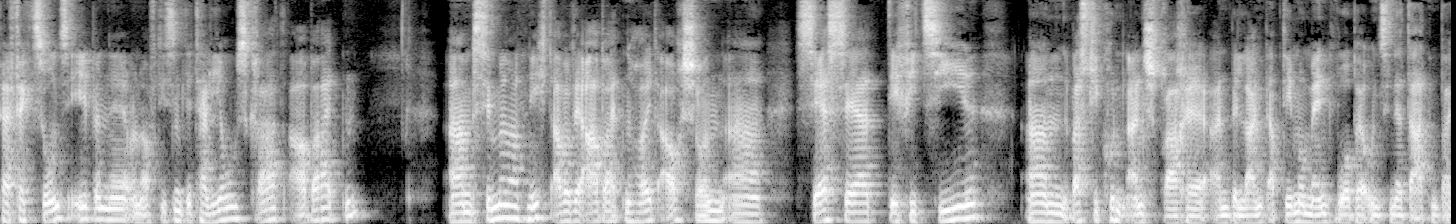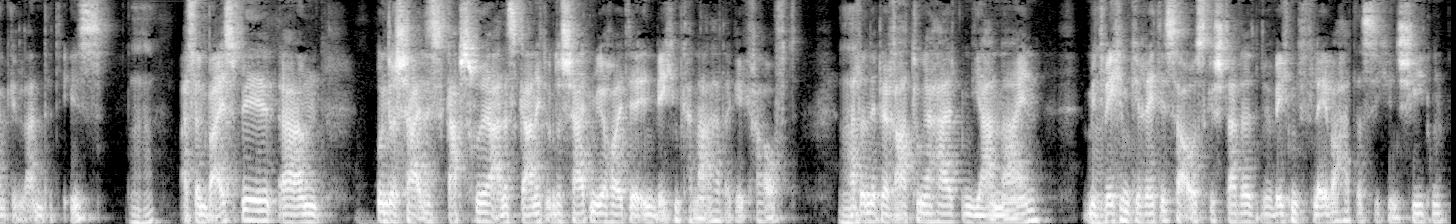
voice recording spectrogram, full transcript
Perfektionsebene und auf diesem Detaillierungsgrad arbeiten. Ähm, sind wir noch nicht, aber wir arbeiten heute auch schon äh, sehr, sehr diffizil, ähm, was die Kundenansprache anbelangt, ab dem Moment, wo er bei uns in der Datenbank gelandet ist. Mhm. Also ein Beispiel, ähm, unterscheiden, das gab es früher alles gar nicht, unterscheiden wir heute, in welchem Kanal hat er gekauft? Mhm. Hat er eine Beratung erhalten? Ja, nein. Mit mhm. welchem Gerät ist er ausgestattet? Mit welchem Flavor hat er sich entschieden?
